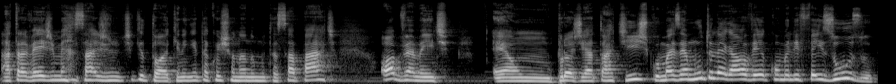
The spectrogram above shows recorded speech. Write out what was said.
através de mensagens no TikTok. Ninguém está questionando muito essa parte. Obviamente é um projeto artístico, mas é muito legal ver como ele fez uso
